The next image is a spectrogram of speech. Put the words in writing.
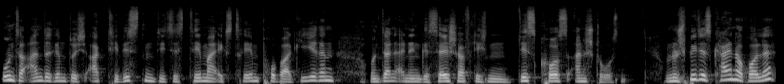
unter anderem durch Aktivisten, die dieses Thema extrem propagieren und dann einen gesellschaftlichen Diskurs anstoßen. Und nun spielt es keine Rolle,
